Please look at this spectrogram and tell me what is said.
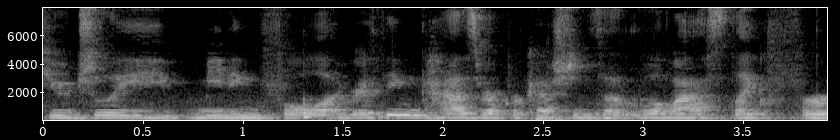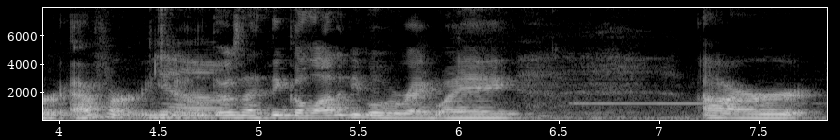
hugely meaningful. Everything has repercussions that will last like forever. You know, Yeah. there's I think a lot of people who write YA are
